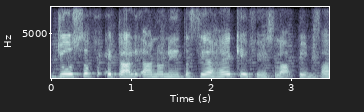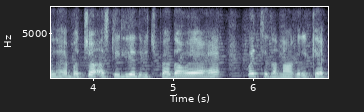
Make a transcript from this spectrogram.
ਜੋਸਫ ਇਟਾਲੀਆਨੋ ਨੇ ਦੱਸਿਆ ਹੈ ਕਿ ਫੈਸਲਾ ਬੇਮਿਸਾਲ ਹੈ। ਬੱਚਾ ਆਸਟ੍ਰੇਲੀਆ ਦੇ ਵਿੱਚ ਪੈਦਾ ਹੋਇਆ ਹੈ, ਉਹ ਇੱਥੇ ਦਾ ਨਾਗਰਿਕ ਹੈ।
